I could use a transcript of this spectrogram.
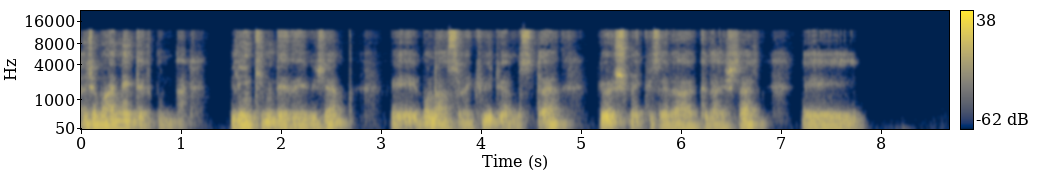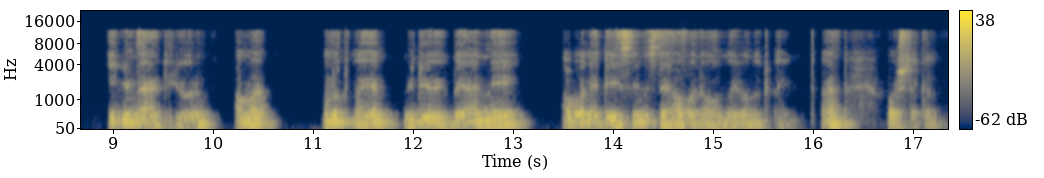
Acaba nedir bunlar? Linkini de vereceğim. E, bundan sonraki videomuzda görüşmek üzere arkadaşlar. E, iyi günler diliyorum. Ama unutmayın videoyu beğenmeyi, abone değilseniz de abone olmayı unutmayın lütfen. Hoşçakalın.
